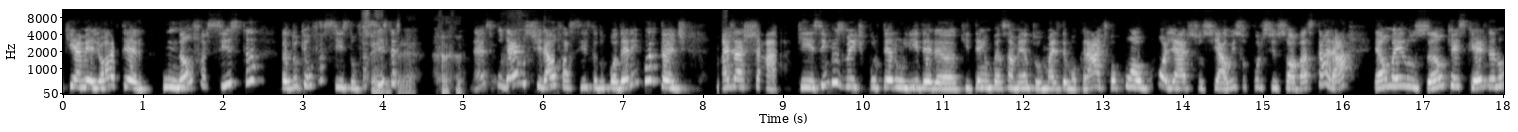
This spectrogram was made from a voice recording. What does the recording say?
que é melhor ter um não fascista eh, do que um fascista. Um fascista, é... né, se pudermos tirar o fascista do poder, é importante. Mas achar que simplesmente por ter um líder uh, que tem um pensamento mais democrático ou com algum olhar social, isso por si só bastará, é uma ilusão que a esquerda não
